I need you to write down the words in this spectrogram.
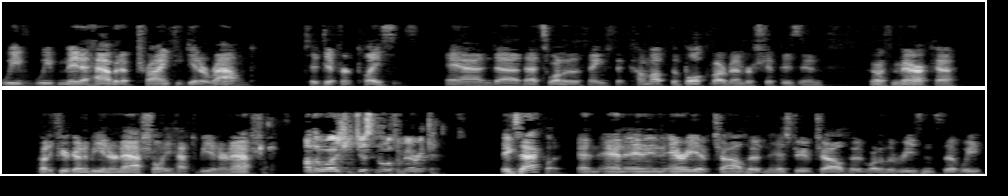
we've we've made a habit of trying to get around to different places, and uh, that's one of the things that come up. The bulk of our membership is in North America, but if you're going to be international, you have to be international. Otherwise, you're just North American. Exactly. And, and, and in an area of childhood and the history of childhood, one of the reasons that we,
